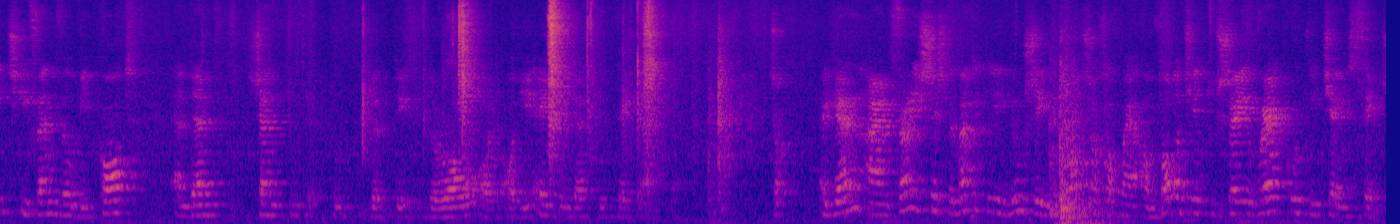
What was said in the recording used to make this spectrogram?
each event will be caught and then sent to the, to the, the, the role or, or the agent that would take care of that. So again, I'm very systematically using the concept of my ontology to say where could we change things.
